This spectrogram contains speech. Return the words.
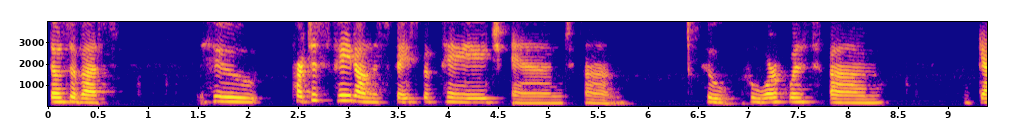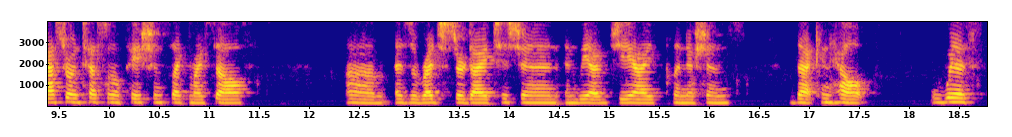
those of us who participate on this Facebook page and um, who who work with um, gastrointestinal patients like myself um, as a registered dietitian, and we have GI clinicians that can help with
